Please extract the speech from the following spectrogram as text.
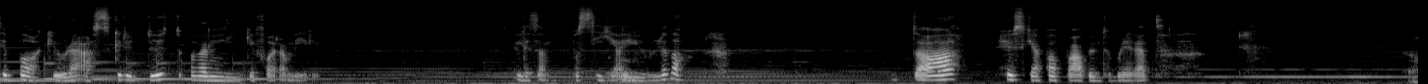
til bakhjulet er skrudd ut, og den ligger foran bilen. Liksom på sida av hjulet, da. Da husker jeg pappa begynte å bli redd. Ja.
